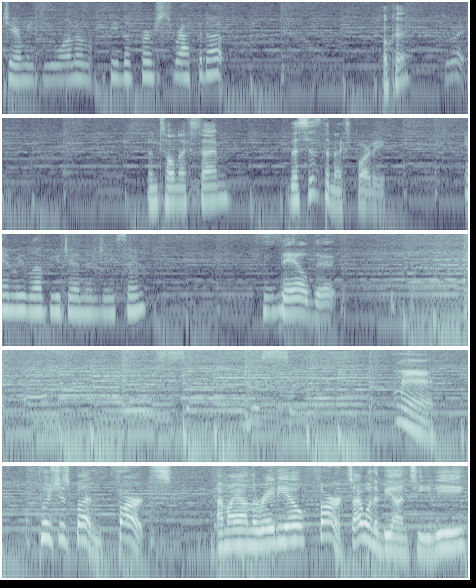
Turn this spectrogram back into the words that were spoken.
Jeremy, do you want to be the first to wrap it up? Okay. Do it. Until next time, this is the next party. And we love you, Jen and Jason. Nailed it. Meh. Push this button. Farts. Am I on the radio? Farts. I want to be on TV.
